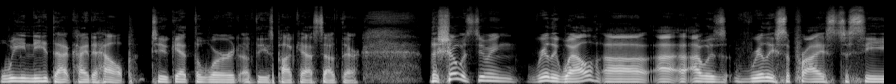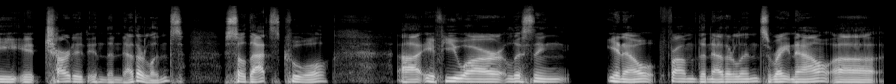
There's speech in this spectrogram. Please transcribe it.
we need that kind of help to get the word of these podcasts out there. The show is doing really well. Uh, I, I, was really surprised to see it charted in the Netherlands. So that's cool. Uh, if you are listening, you know, from the Netherlands right now, uh,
